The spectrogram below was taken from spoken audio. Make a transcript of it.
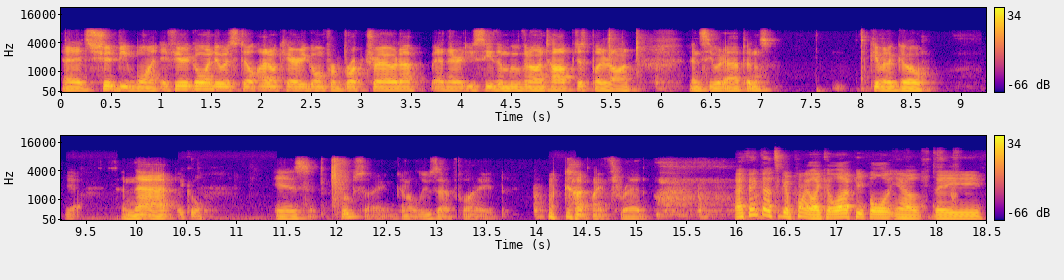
and it should be one. If you're going to a still, I don't care. You're going for brook trout up, and there you see them moving on top. Just put it on, and see what happens. Give it a go. Yeah. And that cool. is. Oops, I'm gonna lose that fly. Cut my thread. I think that's a good point. Like a lot of people, you know, they,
